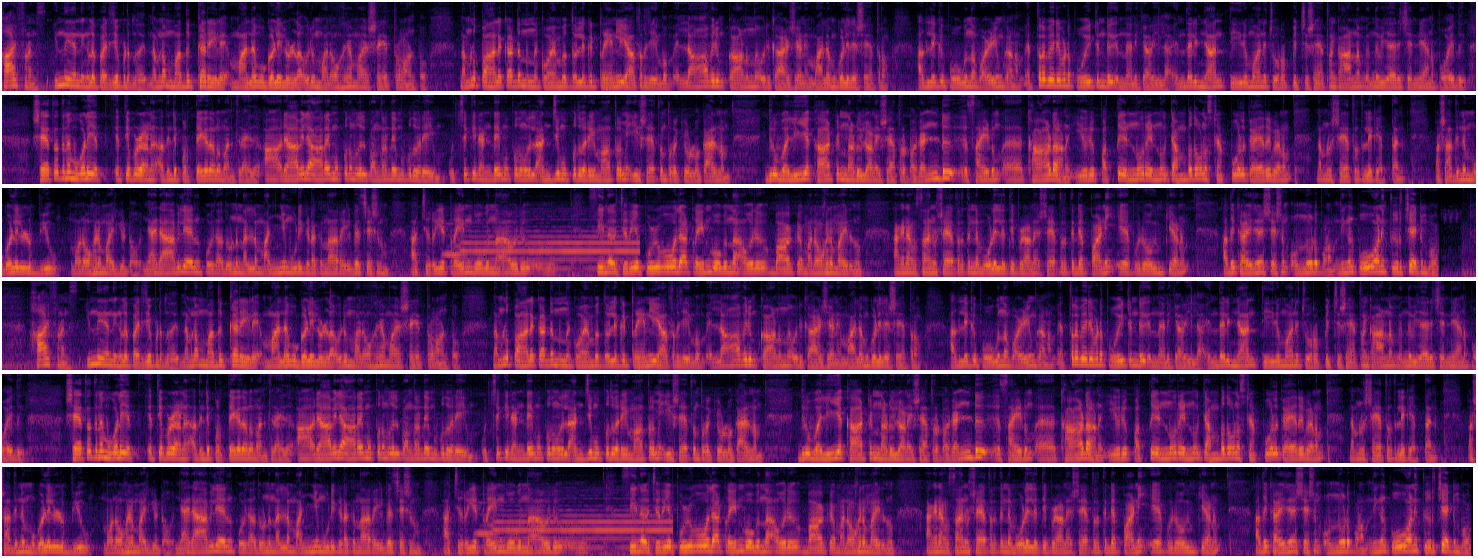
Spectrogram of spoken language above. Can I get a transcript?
Hi friends ഇന്ന് ഞാൻ നിങ്ങളെ പരിചയപ്പെടുന്നത് നമ്മുടെ മധുക്കരയിലെ മലമുകളിലുള്ള ഒരു മനോഹരമായ ക്ഷേത്രമാണ് കേട്ടോ. നമ്മൾ പാലക്കാട്ട് നിന്ന് കോയമ്പത്തൂരിലേക്ക് ട്രെയിനിൽ യാത്ര ചെയ്യുമ്പം എല്ലാവരും കാണുന്ന ഒരു കാഴ്ചയാണ് മലമുകളിലെ ക്ഷേത്രം. അതിലേക്ക് പോകുന്ന വഴിയും കാണാം. എത്ര പേര് ഇവിടെ പോയിട്ടുണ്ട് എന്ന് എനിക്കറിയില്ല. എന്തായാലും ഞാൻ തീരുമാനിച്ചുറപ്പിച്ച് ക്ഷേത്രം കാണണം എന്ന് വിചാരിച്ച് തന്നെയാണ് പോയത്. ക്ഷേത്രത്തിന് മുകളിൽ എത്തിയപ്പോഴാണ് അതിന്റെ പ്രത്യേകതകൾ മനസ്സിലായത്. ആ രാവിലെ ആറ് മുപ്പത് മുതൽ പന്ത്രണ്ട് മുപ്പത് വരെയും ഉച്ചയ്ക്ക് രണ്ട് മുപ്പത് മുതൽ അഞ്ച് മുപ്പത് വരെയും മാത്രമേ ഈ ക്ഷേത്രം തുറക്കുകയുള്ളൂ. കാരണം ഇതൊരു വലിയ കാട്ടിന് നടുവിലാണ് ഈ ക്ഷേത്രം കേട്ടോ. രണ്ട് സൈഡും കാടാണ്. ഈ ഒരു പത്ത് എണ്ണൂറ് എണ്ണൂറ്റമ്പതോളം സ്റ്റെപ്പുകൾ കയറി വേണം നമ്മൾ ക്ഷേത്രത്തിലേക്ക് എത്താൻ. പക്ഷേ അതിന്റെ മുകളിലുള്ള വ്യൂ മനോഹരമായിരിക്കും കേട്ടോ. ഞാൻ രാവിലെ ആയിരുന്നു പോയത്. അതുകൊണ്ട് നല്ല മഞ്ഞ് മൂടി കിടക്കുന്ന ആ റെയിൽവേ സ്റ്റേഷനും ആ ചെറിയ ട്രെയിൻ പോകുന്ന ആ ഒരു സീനറി ചെറിയ പുഴു പോലെ ആ ട്രെയിൻ പോകുന്ന ഒരു ഭാഗമൊക്കെ മനോഹരമായിരുന്നു. അങ്ങനെ അവസാനം ക്ഷേത്രത്തിന്റെ മുകളിലെത്തിയപ്പോഴാണ് ക്ഷേത്രത്തിന്റെ പണി പുരോഗമിക്കുകയാണ്. അത് കഴിഞ്ഞതിന് ശേഷം ഒന്നുകൂടെ പോകണം നിങ്ങൾ പോവുകയാണെങ്കിൽ തീർച്ചയായിട്ടും പോകും. ഹായ് ഫ്രണ്ട്സ് ഇന്ന് ഞാൻ നിങ്ങളെ പരിചയപ്പെടുന്നത് നമ്മുടെ മധുക്കരയിലെ മലമുകളിലുള്ള ഒരു മനോഹരമായ ക്ഷേത്രമാണ് കേട്ടോ നമ്മൾ പാലക്കാട്ട് നിന്ന് കോയമ്പത്തൂരിലേക്ക് ട്രെയിനിൽ യാത്ര ചെയ്യുമ്പം എല്ലാവരും കാണുന്ന ഒരു കാഴ്ചയാണ് മലമുകളിലെ ക്ഷേത്രം. അതിലേക്ക് പോകുന്ന വഴിയും കാണാം. എത്ര പേര് ഇവിടെ പോയിട്ടുണ്ട് എന്ന് എനിക്കറിയില്ല. എന്തായാലും ഞാൻ തീരുമാനിച്ചുറപ്പിച്ച് ക്ഷേത്രം കാണണം എന്ന് വിചാരിച്ച് തന്നെയാണ് പോയത്. ക്ഷേത്രത്തിന് മുകളിൽ എത്തിയപ്പോഴാണ് അതിന്റെ പ്രത്യേകതകൾ മനസ്സിലായത്. ആ രാവിലെ ആറ് മുപ്പത് മുതൽ പന്ത്രണ്ട് മുപ്പത് വരെയും ഉച്ചയ്ക്ക് രണ്ട് മുപ്പത് മുതൽ അഞ്ച് മുപ്പത് വരെയും മാത്രമേ ഈ ക്ഷേത്രം തുറക്കുകയുള്ളൂ. കാരണം ഇതൊരു വലിയ കാട്ടിന് നടുവിലാണ് ഈ ക്ഷേത്രം കേട്ടോ. രണ്ട് സൈഡും കാടാണ്. ഈ ഒരു പത്ത് എണ്ണൂറ് എണ്ണൂറ്റമ്പതോളം സ്റ്റെപ്പുകൾ കയറി വേണം നമ്മൾ ക്ഷേത്രത്തിലേക്ക് എത്താൻ. പക്ഷേ അതിന്റെ മുകളിലുള്ള വ്യൂ മനോഹരമായിരിക്കും കേട്ടോ. ഞാൻ രാവിലെ ആയിരുന്നു പോയത്. അതുകൊണ്ട് നല്ല മഞ്ഞ് മൂടി കിടക്കുന്ന ആ റെയിൽവേ സ്റ്റേഷനും ആ ചെറിയ ട്രെയിൻ പോകുന്ന ആ ഒരു സീനറി ചെറിയ പുഴു പോലെ ആ ട്രെയിൻ പോകുന്ന ഒരു ഭാഗമൊക്കെ മനോഹരമായിരുന്നു. അങ്ങനെ അവസാനം ക്ഷേത്രത്തിന്റെ മുകളിലെത്തിയപ്പോഴാണ് ക്ഷേത്രത്തിന്റെ പണി പുരോഗമിക്കുകയാണ്. അത് കഴിഞ്ഞതിന് ശേഷം ഒന്നുകൂടെ പോകണം നിങ്ങൾ പോവുകയാണെങ്കിൽ തീർച്ചയായിട്ടും പോകും.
